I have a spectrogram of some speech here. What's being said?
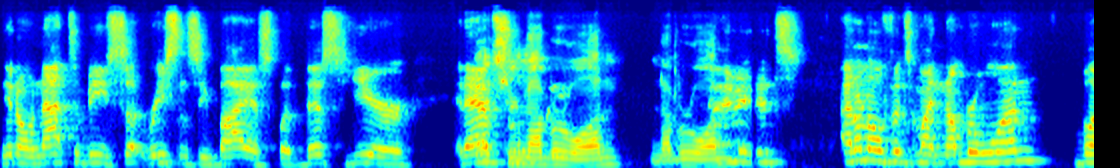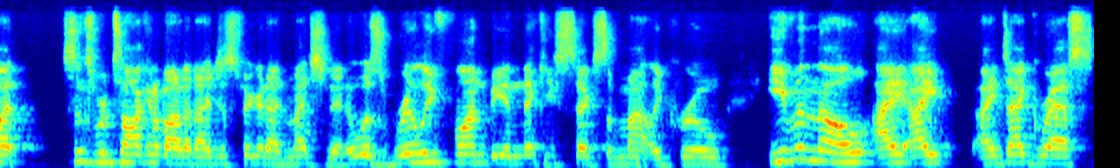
You know, not to be so recency bias, but this year it That's your absolutely number one. Number I one. mean, it's I don't know if it's my number one, but since we're talking about it, I just figured I'd mention it. It was really fun being Nikki Sixx of Motley Crue. Even though I I, I digress,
